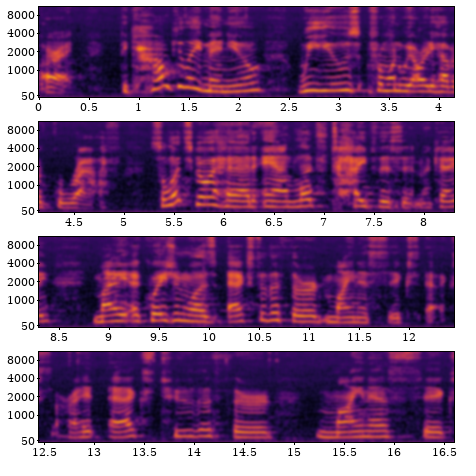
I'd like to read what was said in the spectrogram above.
All right, the calculate menu we use from when we already have a graph. So let's go ahead and let's type this in, okay? My equation was x to the third minus 6x, all right? x to the third minus 6x.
